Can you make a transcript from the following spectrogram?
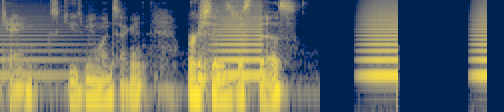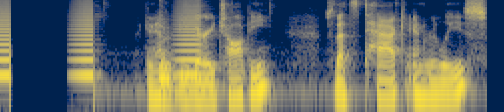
decaying, excuse me one second, versus just this. I can have it be very choppy. So that's tack and release.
